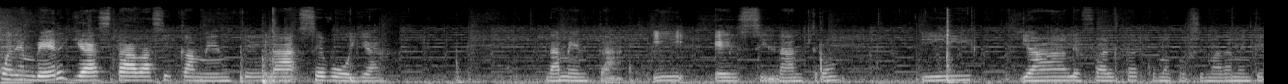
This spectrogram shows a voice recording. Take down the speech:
Pueden ver ya está básicamente la cebolla, la menta y el cilantro. Y ya le falta como aproximadamente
